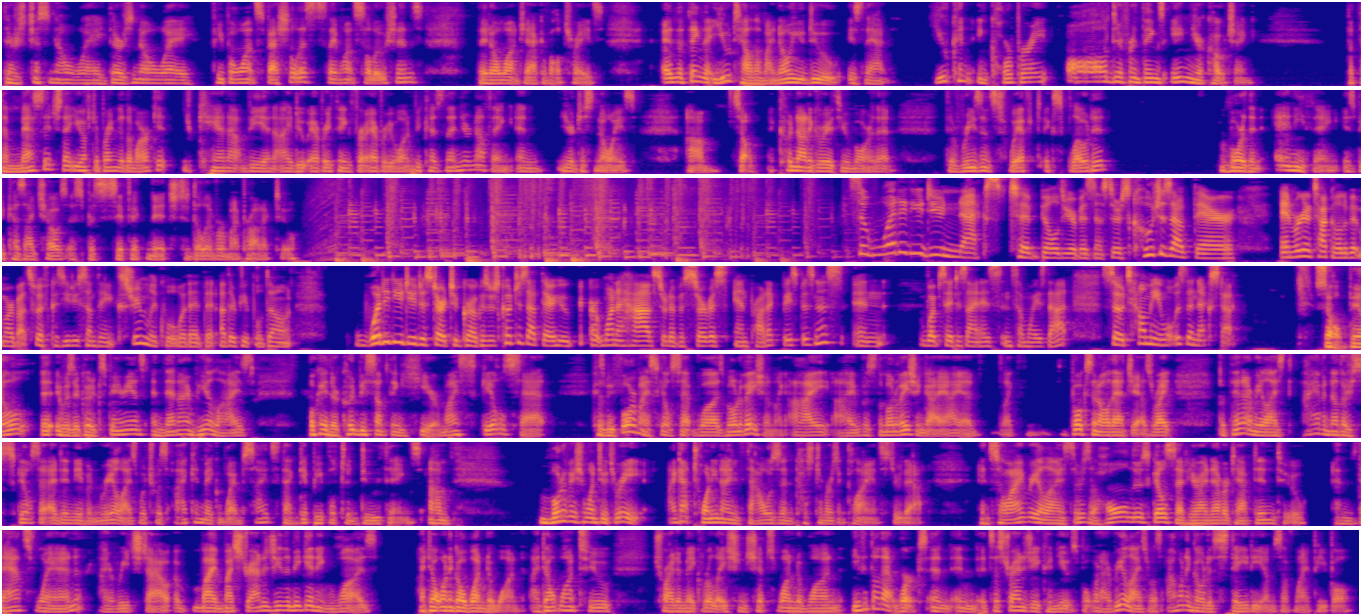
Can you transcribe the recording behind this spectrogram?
there's just no way. There's no way. People want specialists. They want solutions. They don't want jack of all trades. And the thing that you tell them, I know you do, is that you can incorporate all different things in your coaching. But the message that you have to bring to the market, you cannot be an I do everything for everyone because then you're nothing and you're just noise. Um, so I could not agree with you more that the reason Swift exploded more than anything is because I chose a specific niche to deliver my product to. So, what did you do next to build your business? There's coaches out there, and we're going to talk a little bit more about Swift because you do something extremely cool with it that other people don't. What did you do to start to grow? Because there's coaches out there who want to have sort of a service and product based business, and website design is in some ways that. So, tell me, what was the next step? So, Bill, it was a good experience. And then I realized, okay, there could be something here. My skill set, because before my skill set was motivation. Like I, I was the motivation guy. I had like books and all that jazz, right? But then I realized I have another skill set I didn't even realize, which was I can make websites that get people to do things. Um, motivation one, two, three. I got 29,000 customers and clients through that. And so I realized there's a whole new skill set here I never tapped into. And that's when I reached out. My, my strategy in the beginning was I don't want to go one to one. I don't want to try to make relationships one to one, even though that works and, and it's a strategy you can use. But what I realized was I want to go to stadiums of my people.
